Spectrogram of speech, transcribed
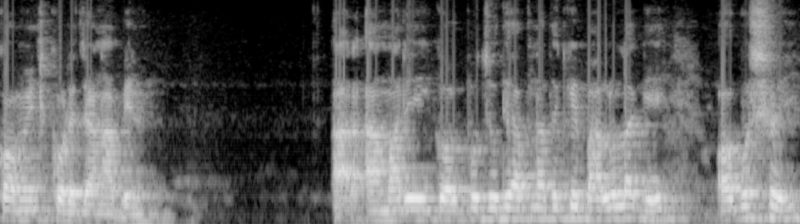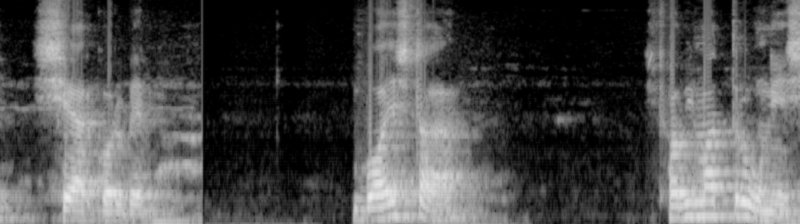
কমেন্ট করে জানাবেন। আর আমার এই গল্প যদি আপনাদেরকে ভালো লাগে, অবশ্যই শেয়ার করবেন। বয়সটা সবেমাত্র উনিশ।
